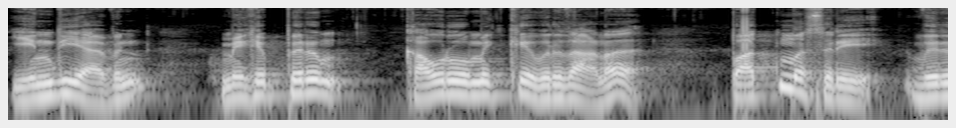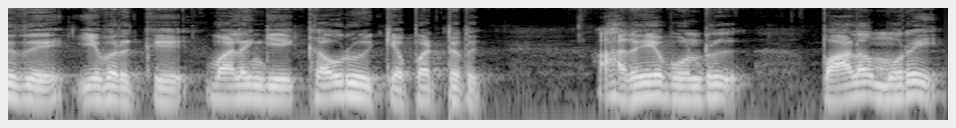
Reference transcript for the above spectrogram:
இந்தியாவின் மிக பெரும் கௌரவமிக்க விருதான பத்மஸ்ரீ விருது இவருக்கு வழங்கி கௌரவிக்கப்பட்டது. அதேபோன்று பல முறை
